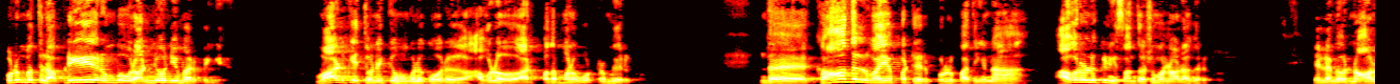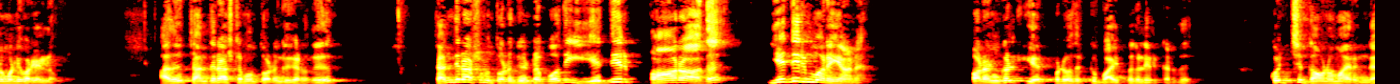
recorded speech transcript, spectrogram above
குடும்பத்தில் அப்படியே ரொம்ப ஒரு அந்யோன்யமாக இருப்பீங்க. வாழ்க்கை துணைக்கும் உங்களுக்கும் ஒரு அவ்வளோ அற்புதமான ஒற்றுமை இருக்கும். இந்த காதல் வயப்பட்டு இருப்பவர்கள் பார்த்தீங்கன்னா அவர்களுக்கு நீ சந்தோஷமாக நாளாக இருக்கும். எல்லாமே ஒரு நாலு மணி வரையிலும். அது சந்திராஷ்டமம் தொடங்குகிறது. சந்திராஷ்டமம் தொடங்குகின்ற போது எதிர்பாராத எதிர்மறையான பலன்கள் ஏற்படுவதற்கு வாய்ப்புகள் இருக்கிறது. கொஞ்சம் கவனமாக இருங்க.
